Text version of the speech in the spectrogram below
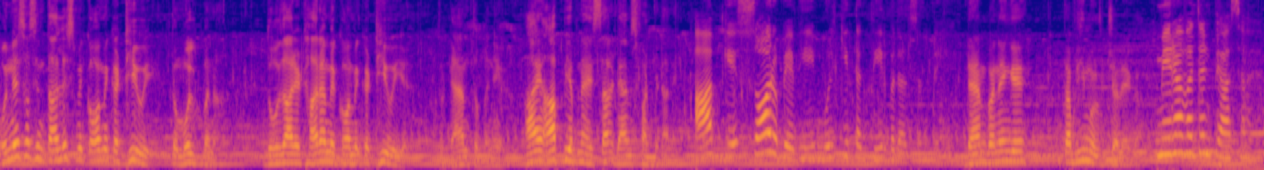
انیس سو سینتالیس میں قوم اکٹھی ہوئی تو ملک بنا۔ دو ہزار اٹھارہ میں قوم اکٹھی ہوئی ہے تو ڈیم تو بنے گا۔ آئے آپ بھی اپنا حصہ ڈیمز فنڈ میں ڈالیں۔ آپ کے سو روپے بھی ملک کی تقدیر بدل سکتے ہیں۔ ڈیم بنیں گے تبھی ملک چلے گا۔ میرا وطن پیاسا ہے۔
